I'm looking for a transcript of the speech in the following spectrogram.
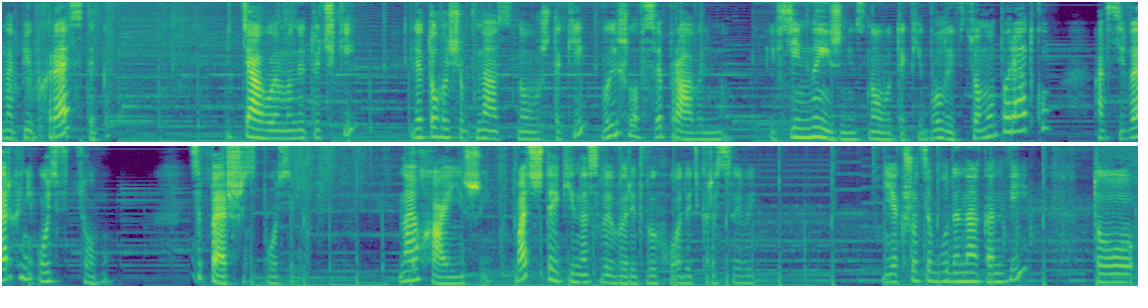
напівхрестик, підтягуємо ниточки для того, щоб в нас знову ж таки вийшло все правильно. І всі нижні знову таки були в цьому порядку, а всі верхні ось в цьому. Це перший спосіб. Найохайніший. Бачите, який у нас виворіт виходить красивий? Якщо це буде на канві, то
